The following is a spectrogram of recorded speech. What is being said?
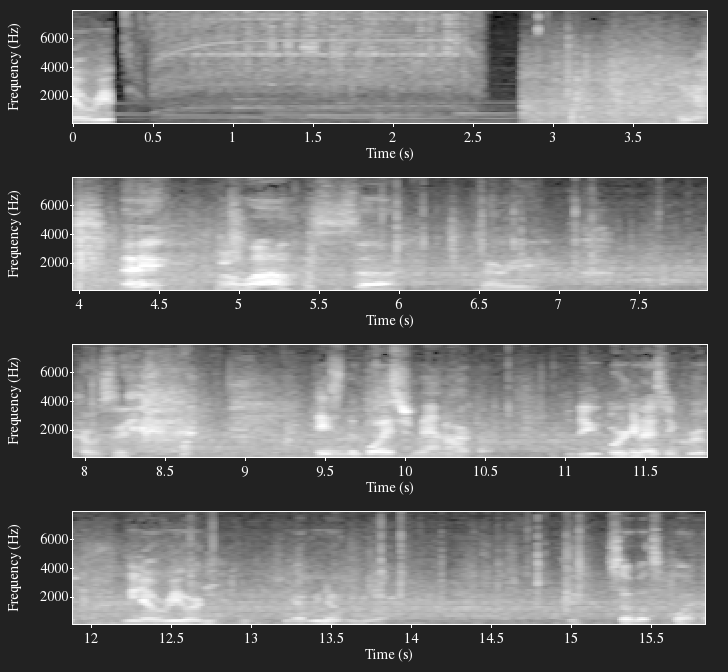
know re- Yes. Hey. Oh, wow. This is uh, very cozy. These are the boys from Ann Arbor. The organizing group. We know Reorden. Yeah, we know who you are. Okay, so what's the plan?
